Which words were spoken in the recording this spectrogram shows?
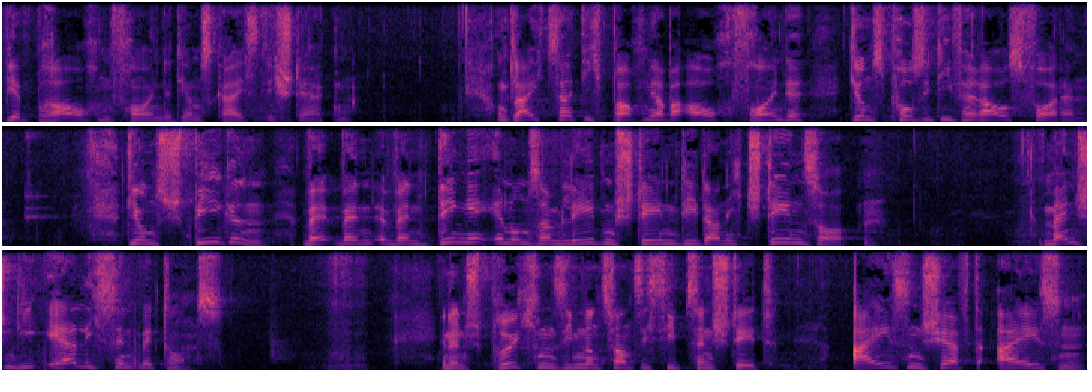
Wir brauchen Freunde, die uns geistig stärken. Und gleichzeitig brauchen wir aber auch Freunde, die uns positiv herausfordern, die uns spiegeln, wenn, wenn, wenn Dinge in unserem Leben stehen, die da nicht stehen sollten. Menschen, die ehrlich sind mit uns. In den Sprüchen 27, 17 steht, Eisen schärft Eisen,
